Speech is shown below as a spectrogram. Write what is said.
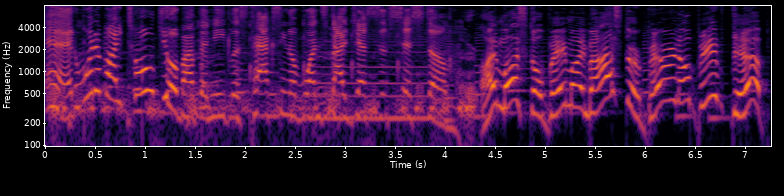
Ed, what have I told you about the needless taxing of one's digestive system? I must obey my master, Baron beef dip.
